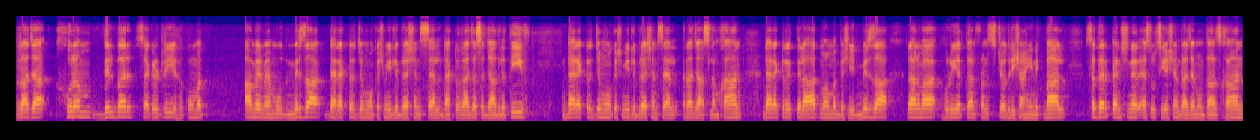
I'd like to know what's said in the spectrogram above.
راجہ خرم، دلبر، سیکرٹری حکومت عامر محمود مرزا، ڈائریکٹر جموں و Kashmir liberation cell doctor Raja Sajjad Latif, director Jammu و Kashmir liberation cell Raja Aslam Khan, director اطلاعات محمد بشیر مرزا رہنما، حریت کانفرنس، چودھری شاہین اقبال، صدر پینشنر ایسوسیشن راجہ ممتاز خان،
